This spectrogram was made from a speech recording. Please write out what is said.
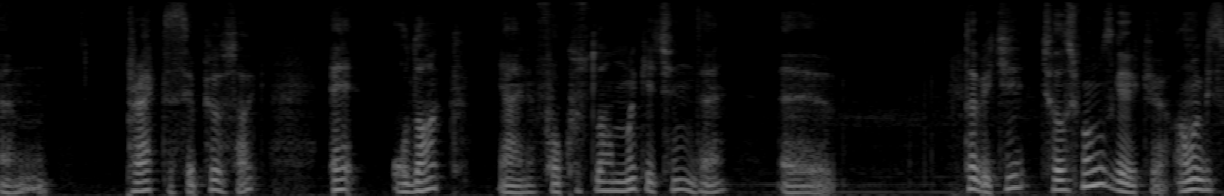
e, practice yapıyorsak, e, odak yani fokuslanmak için de e, tabii ki çalışmamız gerekiyor. Ama biz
